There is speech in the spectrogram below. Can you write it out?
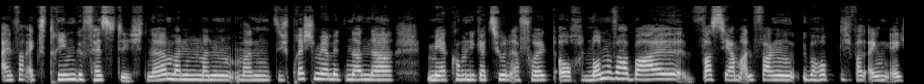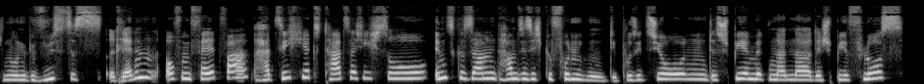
einfach extrem gefestigt. Ne? Man, man, man, sie sprechen mehr miteinander, mehr Kommunikation erfolgt auch nonverbal, was ja am Anfang überhaupt nicht, was eigentlich nur ein gewüstes Rennen auf dem Feld war, hat sich jetzt tatsächlich eigentlich so, insgesamt haben sie sich gefunden. Die Position, das Spiel miteinander, der Spielfluss,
